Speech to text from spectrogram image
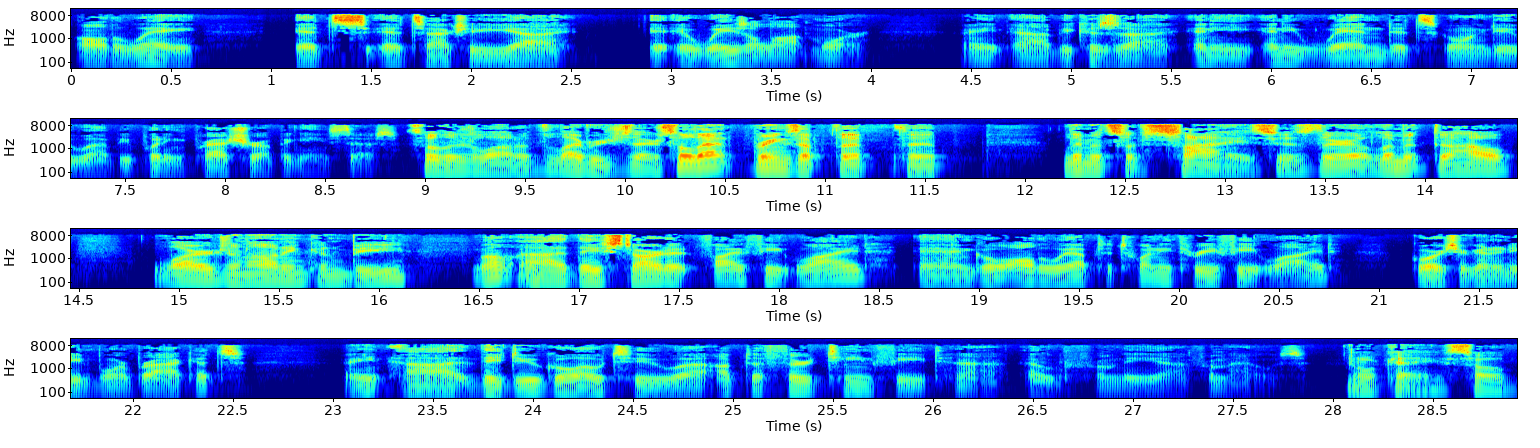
all the way, it's it's actually it, it, weighs a lot more. Right, because any any wind, it's going to be putting pressure up against us. So there's a lot of leverage there. So that brings up the, the limits of size. Is there a limit to how large an awning can be? Well, uh, they start at five feet wide and go all the way up to 23 feet wide. Of course, you're going to need more brackets. Right? Uh, they do go out to uh, up to 13 feet uh, out from the uh, from the house. Okay, so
